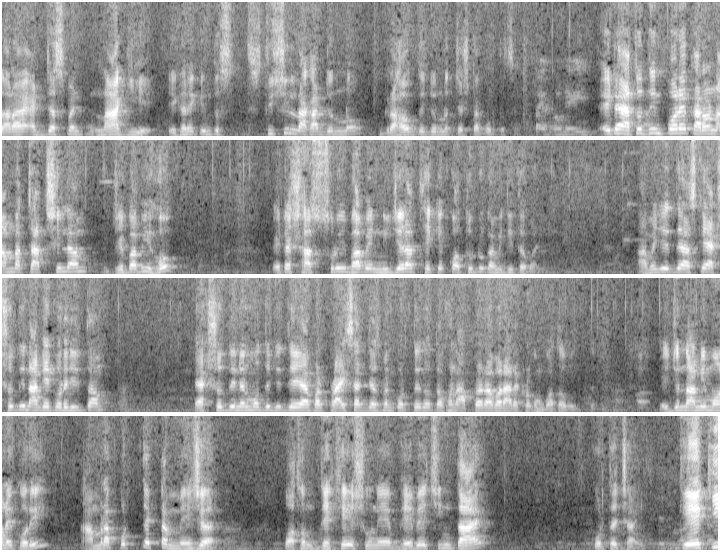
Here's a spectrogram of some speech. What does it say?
তারা অ্যাডজাস্টমেন্ট না গিয়ে এখানে কিন্তু স্থিতিশীল রাখার জন্য, গ্রাহকদের জন্য চেষ্টা করতেছে। এটা এতদিন পরে, কারণ আমরা চাচ্ছিলাম যেভাবেই হোক, এটা সাশ্রয়ীভাবে নিজেরা থেকে কতটুকু আমি দিতে পারি। আমি যদি আজকে একশো দিন আগে করে দিতাম একশো দিনের মধ্যে যদি আবার প্রাইস অ্যাডজাস্টমেন্ট করতে হতো তখন আপনারা আবার আরেক রকম কথা বলতেন। এই জন্য আমি মনে করি আমরা প্রত্যেকটা মেজার প্রথম দেখে শুনে ভেবে চিন্তায় করতে চাই। কে কি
